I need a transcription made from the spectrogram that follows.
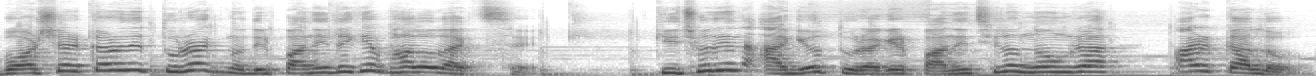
বর্ষার কারণে তুরাগ নদীর পানি দেখে ভালো লাগছে। কিছুদিন আগেও তুরাগের পানি ছিল নোংরা আর কালো।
